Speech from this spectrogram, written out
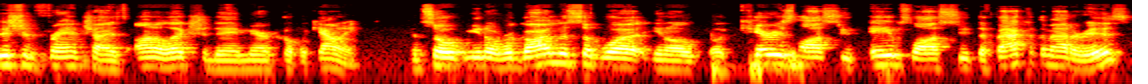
disenfranchised on election day in Maricopa County. And so, you know, regardless of what, you know, uh, Kari's lawsuit, Abe's lawsuit, the fact of the matter is,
